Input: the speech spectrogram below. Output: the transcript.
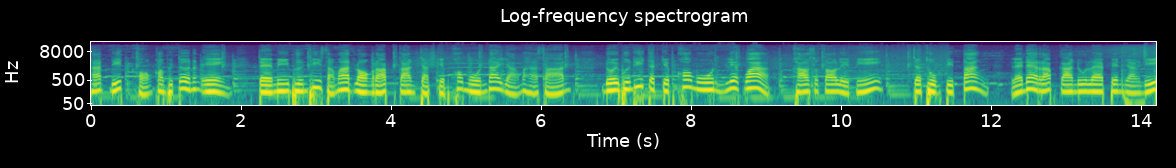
ฮาร์ดดิสก์ของคอมพิวเตอร์นั่นเอง แต่มีพื้นที่สามารถรองรับการจัดเก็บข้อมูลได้อย่างมหาศาล โดยพื้นที่จัดเก็บข้อมูลเรียกว่า Cloud Storage นี้จะถูกติดตั้ง และได้รับการดูแลเป็นอย่างดี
